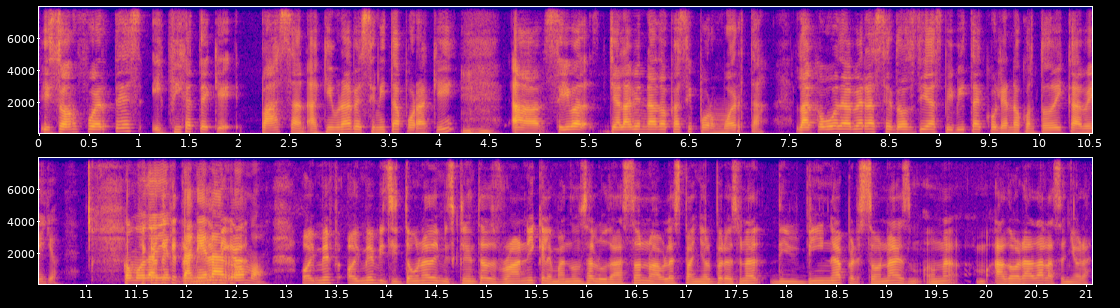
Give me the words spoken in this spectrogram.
y son fuertes y fíjate que pasan. Aquí una vecinita por aquí, ah, se iba, ya la habían dado casi por muerta. La acabo de ver hace dos días vivita y coleando con todo y cabello. Como Daniel- Daniela amiga, Romo. Hoy me, hoy me visitó una de mis clientas, Ronnie, que le mando un saludazo. No habla español, pero es una divina persona. Es una adorada la señora.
